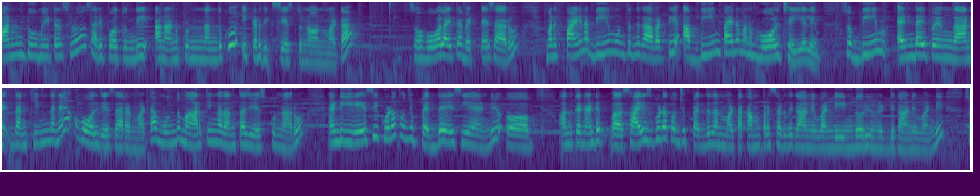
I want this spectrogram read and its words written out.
వన్ టూ మీటర్స్లో సరిపోతుంది అని అనుకున్నందుకు ఇక్కడ ఫిక్స్ చేస్తున్నాం అనమాట సో హోల్ అయితే పెట్టేశారు. మనకి పైన బీమ్ ఉంటుంది కాబట్టి ఆ బీమ్ పైన మనం హోల్ చేయలేం సో బీమ్ ఎండ్ అయిపోయంగానే దాని కిందనే హోల్ చేశారనమాట ముందు మార్కింగ్ అదంతా చేసుకున్నారు. అండ్ ఈ ఏసీ కూడా కొంచెం పెద్ద ఏసీయే అండి. అందుకని అంటే సైజ్ కూడా కొంచెం పెద్దదనమాట కంప్రెసర్ది కానివ్వండి ఇండోర్ యూనిట్ది కానివ్వండి. సో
